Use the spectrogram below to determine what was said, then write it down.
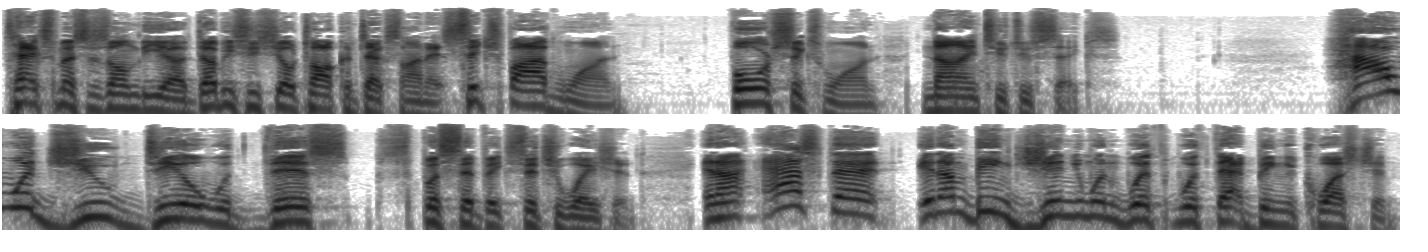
text messages on the uh, WCCO talking text line at 651 461 9226 how would you deal with this specific situation? And I ask that, and I'm being genuine with, with that being a question,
